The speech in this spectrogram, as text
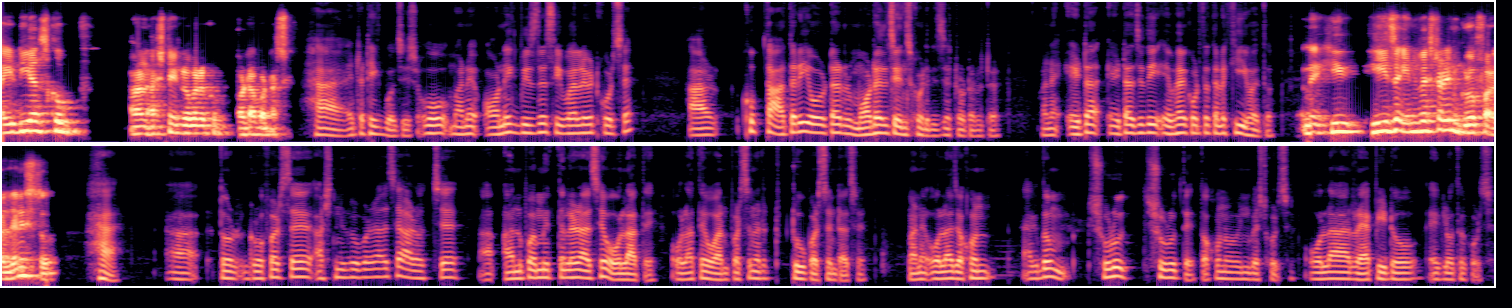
আইডিয়াস খুব আমার আশনিক রোবারের খুব পটাপট আছে। হ্যাঁ এটা ঠিক বলছিস। ও মানে অনেক বিজনেস ইভ্যালুয়েট করছে আর খুব তাড়াতাড়ি ওটার মডেল চেঞ্জ করে দিচ্ছে টোটালটা মানে এটা এটা যদি এভাবে করতে তাহলে কি হয়তো? মানে he he is a investor in Grofer জানিস তো? হ্যাঁ তোর গ্রোফার্সে আশনি গ্রোফার আছে আর হচ্ছে অনুপম মিত্তলের আছে ওলাতে ওলাতে ওয়ান পার্সেন্ট আর টু পার্সেন্ট আছে। মানে ওলা যখন একদম শুরু শুরুতে তখন ও ইনভেস্ট করছে। ওলা র্যাপিডো এগুলো তো করছে।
